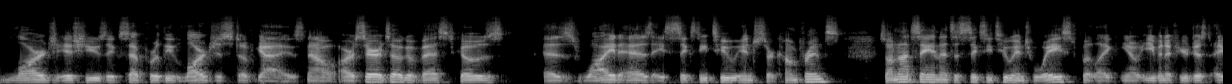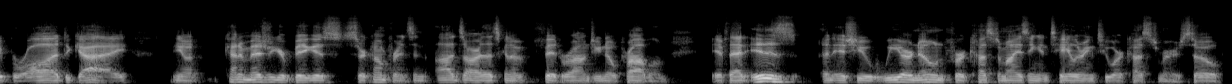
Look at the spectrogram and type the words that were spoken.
large issues except for the largest of guys. Now, our Saratoga vest goes as wide as a 62 inch circumference. So I'm not saying that's a 62 inch waist, but like, you know, even if you're just a broad guy, you know, kind of measure your biggest circumference, and odds are that's going to fit around you no problem. If that is an issue, we are known for customizing and tailoring to our customers. So,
